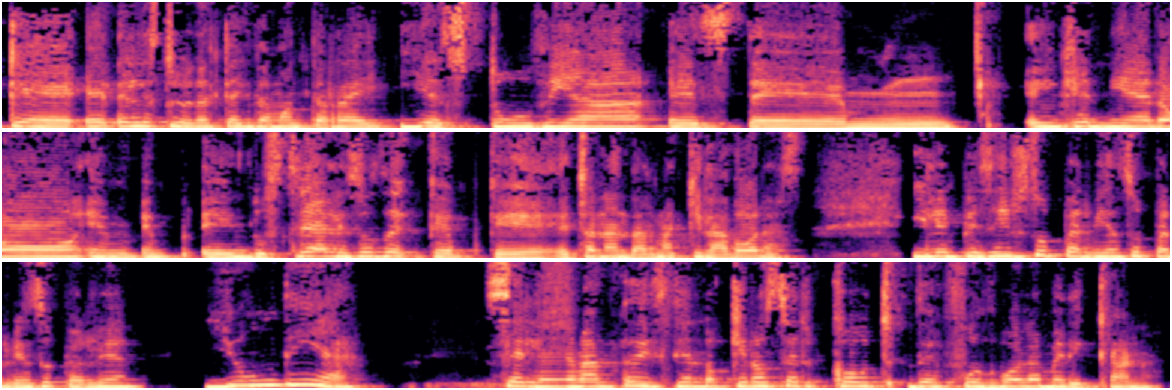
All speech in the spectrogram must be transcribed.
que él, estudió en el TEC de Monterrey y estudia este mm, ingeniero industrial, esos de, que, echan a andar maquiladoras. Y le empieza a ir súper bien, súper bien, súper bien. Y un día se levanta diciendo, quiero ser coach de fútbol americano.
